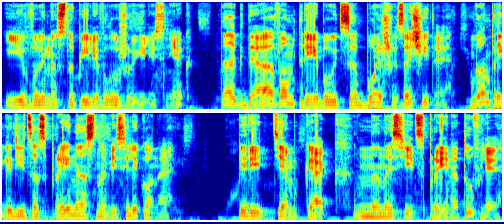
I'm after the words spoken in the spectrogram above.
и вы наступили в лужу или снег, тогда вам требуется больше защиты. Вам пригодится спрей на основе силикона. Перед тем, как наносить спрей на туфли,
